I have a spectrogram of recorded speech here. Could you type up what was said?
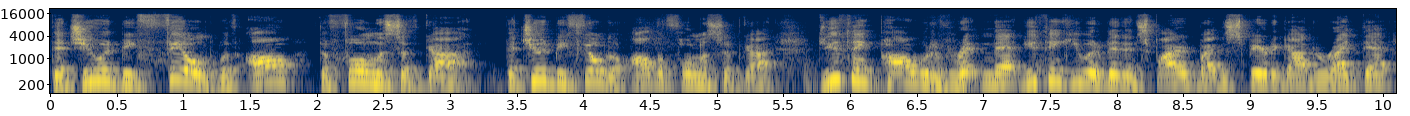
That you would be filled with all the fullness of God that you would be filled with all the fullness of God. Do you think Paul would have written that? Do you think he would have been inspired by the Spirit of God to write that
